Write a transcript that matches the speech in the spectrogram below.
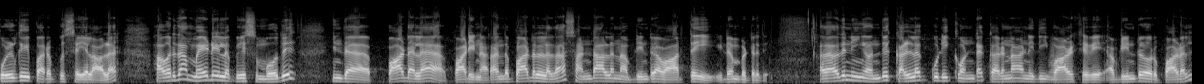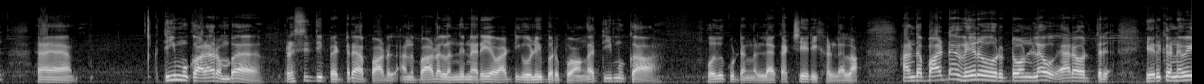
கொள்கை பரப்பு செயலாளர் அவர் தான் மேடையில் பேசும்போது இந்த பாடலை பாடினார். அந்த பாடலில் தான் சண்டாளன் அப்படின்ற வார்த்தை இடம்பெற்றது. அதாவது நீங்கள் வந்து கள்ளக்குடி கொண்ட கருணாநிதி வாழ்கவே அப்படின்ற ஒரு பாடல் திமுகவில் ரொம்ப பிரசித்தி பெற்ற பாடல். அந்த பாடல் வந்து நிறைய வாட்டி ஒளிபரப்புவாங்க. திமுக பொதுக்கூட்டங்களில் கச்சேரிகள்லாம் அந்த பாட்டை வேறு ஒரு டோனில் வேற ஒருத்தர் ஏற்கனவே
